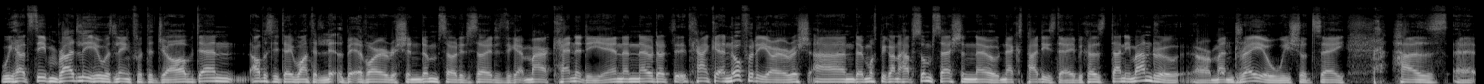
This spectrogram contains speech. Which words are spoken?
we had Stephen Bradley who was linked with the job. Then obviously they wanted a little bit of Irish in them, so they decided to get Mark Kennedy in. And now that they can't get enough of the Irish, and they must be going to have some session now next Paddy's Day because Danny Mandrew, or Mandroiu, we should say, has uh,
